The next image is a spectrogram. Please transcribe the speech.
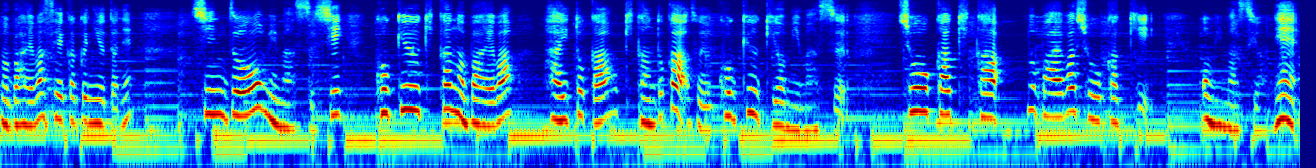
の場合は正確に言うとね心臓を見ますし呼吸器科の場合は肺とか気管とかそういう呼吸器を見ます。消化器科の場合は消化器を見ますよね。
